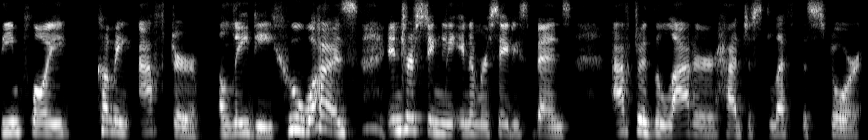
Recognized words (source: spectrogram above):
the employee coming after a lady who was interestingly in a Mercedes Benz after the latter had just left the store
